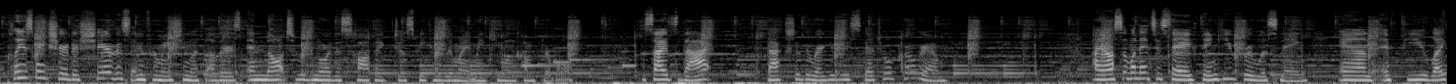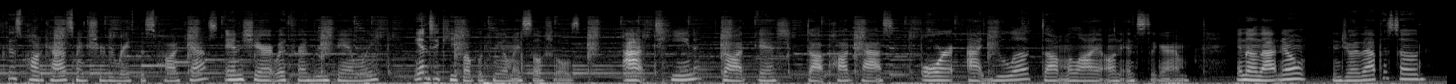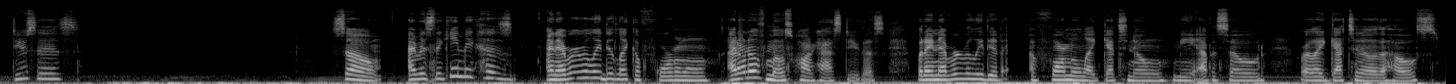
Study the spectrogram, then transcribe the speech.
Please make sure to share this information with others and not to ignore this topic just because it might make you uncomfortable. Besides that, back to the regularly scheduled program. I also wanted to say thank you for listening. And if you like this podcast, make sure to rate this podcast and share it with friends and family, and to keep up with me on my socials at teen.ish.podcast or at eula.mlay on Instagram. And on that note, enjoy the episode. Deuces. So, I was thinking because I never really did like a formal, I don't know if most podcasts do this, but I never really did a formal like get to know me episode or like get to know the host.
